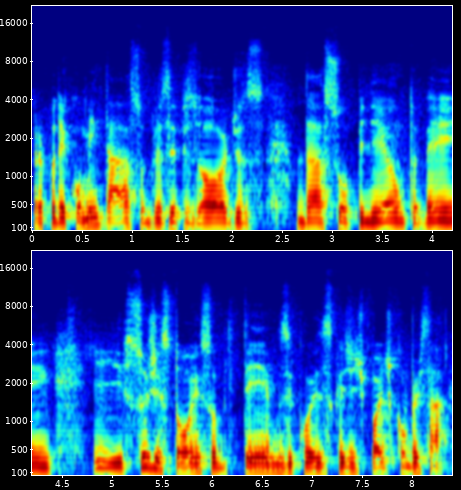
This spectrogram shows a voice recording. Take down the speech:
para poder comentar sobre os episódios, dar sua opinião também e sugestões sobre temas e coisas que a gente pode conversar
